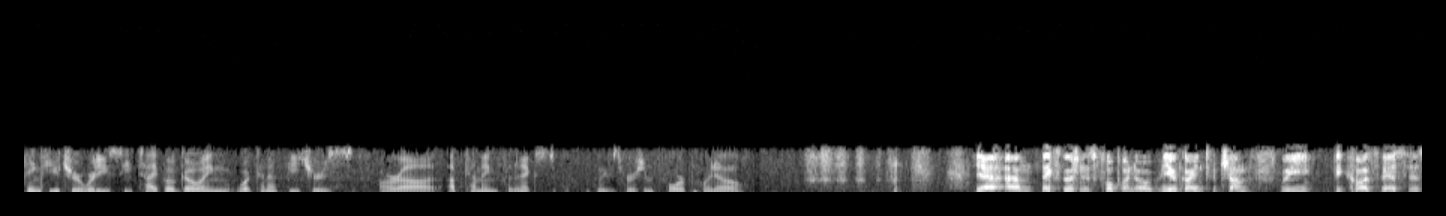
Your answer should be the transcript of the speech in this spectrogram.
things future? Where do you see Typo going? What kind of features are uh, upcoming for the next, I believe it's version 4.0? yeah, um, next version is 4.0. We are going to jump free because there's this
